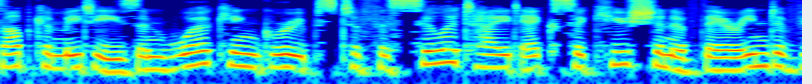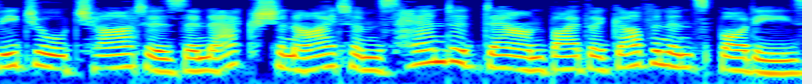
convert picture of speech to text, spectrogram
subcommittees and working groups to facilitate execution of their individual charters and action items handed down by the governance bodies.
